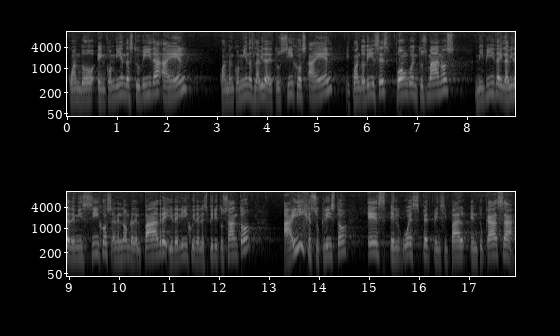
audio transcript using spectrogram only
cuando encomiendas tu vida a Él, cuando encomiendas la vida de tus hijos a Él, y cuando dices, pongo en tus manos mi vida y la vida de mis hijos en el nombre del Padre y del Hijo y del Espíritu Santo, ahí Jesucristo es el huésped principal en tu casa.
